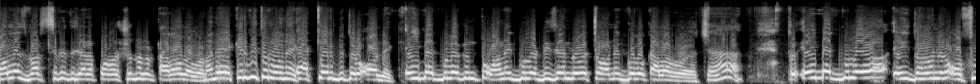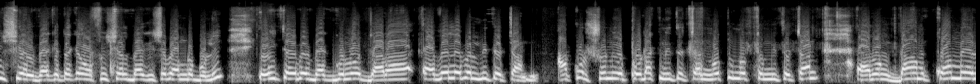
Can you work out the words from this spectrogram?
কলেজ ভার্সিটিতে যারা পড়াশোনা করে তারাও ব্যবহার মানে একের ভিতরে অনেক। একের ভিতর অনেক। এই ব্যাগগুলো কিন্তু অনেকগুলো ডিজাইন রয়েছে অনেকগুলো কালার রয়েছে হ্যাঁ? তো এই ব্যাগগুলো এই ধরনের অফিসিয়াল ব্যাগ এটাকে অফিসিয়াল ব্যাগ হিসেবে আমরা বলি এই টাইপের ব্যাগগুলো যারা অ্যাভেলেবেল নিতে চান আকর্ষণীয় প্রোডাক্ট নিতে চান নতুনত্ব নিতে চান এবং দাম কমের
